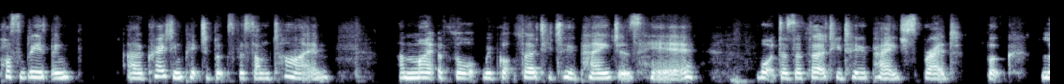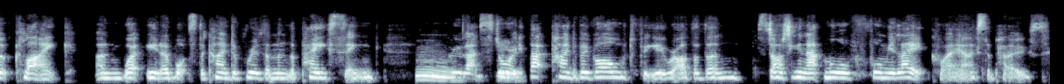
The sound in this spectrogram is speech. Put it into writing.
possibly has been uh, creating picture books for some time and might have thought we've got 32 pages here. What does a 32 page spread book look like? And what, you know, what's the kind of rhythm and the pacing mm, through that story? Yeah. That kind of evolved for you rather than starting in that more formulaic way, I suppose.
